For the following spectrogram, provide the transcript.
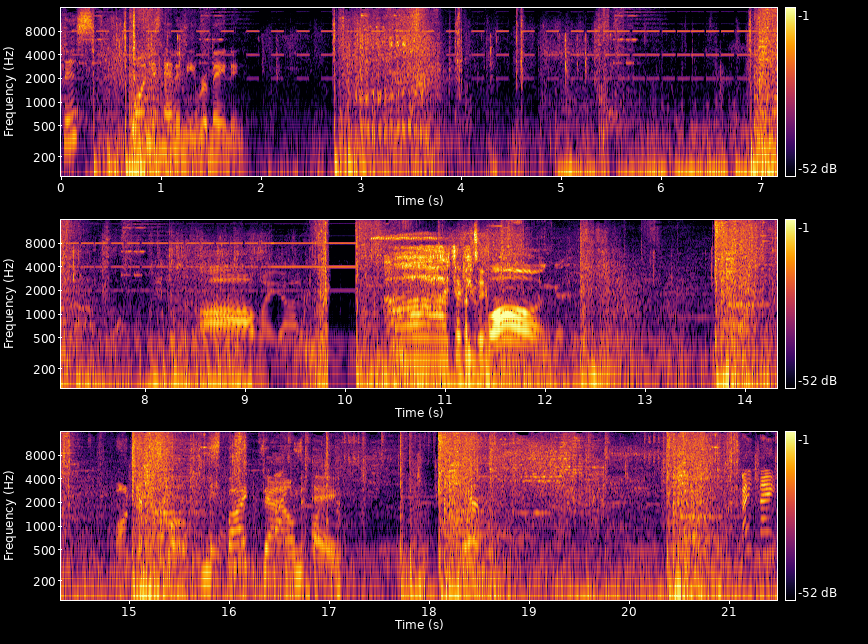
This. One enemy remaining. It took Empty. too long. Spike down A. Night night.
